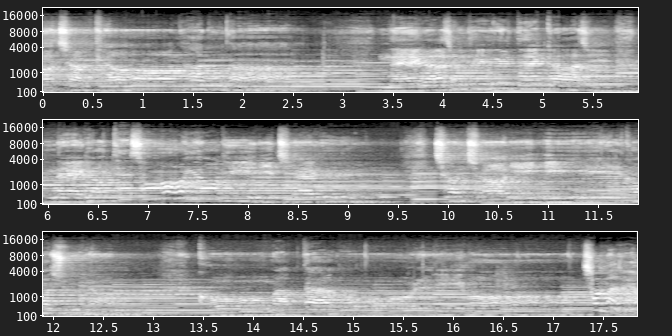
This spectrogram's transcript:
있어 참 편하구나. 내가 잠들 때까지 내 곁에서 여기 이 책을 천천히 읽어주면 고맙다 올리버 천만에요?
